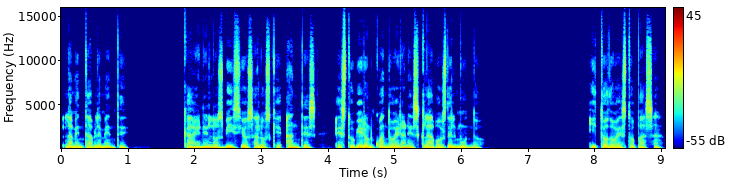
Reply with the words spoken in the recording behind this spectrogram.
lamentablemente, caen en los vicios a los que antes estuvieron cuando eran esclavos del mundo. Y todo esto pasa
